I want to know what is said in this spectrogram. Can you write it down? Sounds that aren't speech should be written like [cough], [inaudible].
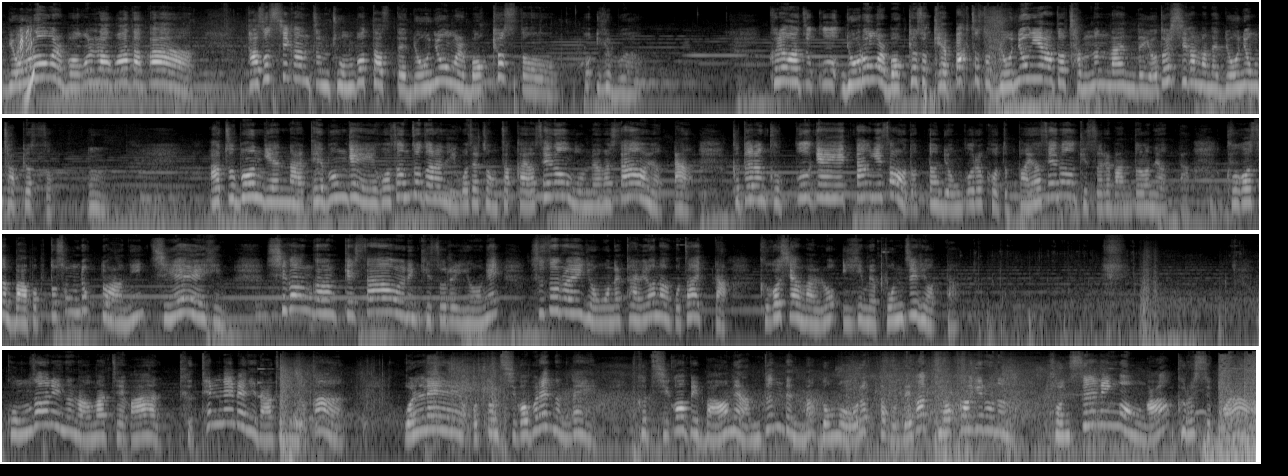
근데 요롱을 먹으려고 하다가 5시간쯤 존버 탔을 때 요용을 먹혔어. 어, 이게 뭐야? 그래가지고 요롱을 먹혀서 개빡쳐서 요용이라도 잡는다 했는데 8시간 만에 요용 잡혔어. 응. 아주 먼 옛날 대bun계 이후 선조들은 이곳에 정착하여 새로운 문명을 쌓아올렸다. 그들은 북부계의 땅에서 얻었던 연구를 거듭하여 새로운 기술을 만들어내었다. 그것은 마법도 성력도 아닌 지혜의 힘, 시간과 함께 쌓아올린 기술을 이용해 스스로의 영혼을 단련하고자 했다. 그것이야말로 이 힘의 본질이었다. 공설이는 아마 제가 그 템 레벨이 낮은 이유가 원래 어떤 직업을 했는데 그 직업이 마음에 안 든댔나? 너무 어렵다고. 내가 기억하기로는 건슬링어인가? 그랬을 거야.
